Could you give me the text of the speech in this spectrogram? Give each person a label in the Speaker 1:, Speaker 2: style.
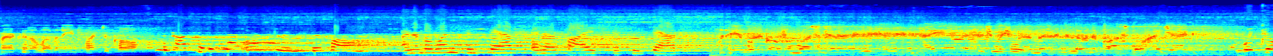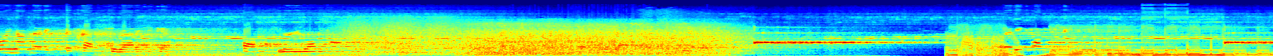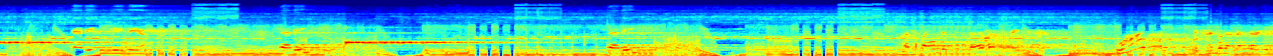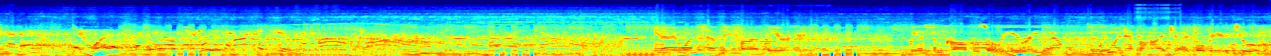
Speaker 1: American 11, are you trying to call?
Speaker 2: The cockpit is not answering their phone.
Speaker 3: Our number one is in staff and our five is in staff.
Speaker 4: Hey, what call from Washington. I am in a situation with American 11, a possible hijack.
Speaker 2: What's going on, medic? Aircraft erratic again. Soft, very erratic. Medic, come to me. Medic, are you there? Still What? It's a 737?
Speaker 4: It was.
Speaker 2: Like the World Center. talking to? Oh, God.
Speaker 4: United 175, New York. We have some problems over here right now. We might have a hijack over here, them.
